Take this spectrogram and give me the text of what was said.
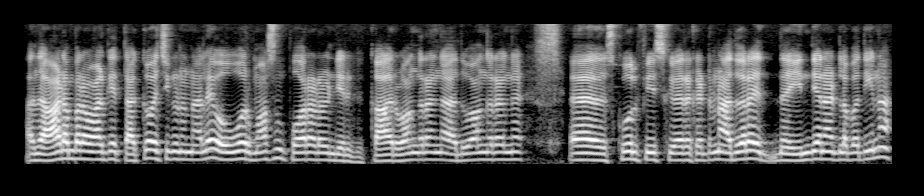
அந்த ஆடம்பர வாழ்க்கையை தக்க வச்சுக்கணுனாலே ஒவ்வொரு மாதமும் போராட வேண்டியிருக்கு. கார் வாங்குறாங்க அது வாங்குறாங்க ஸ்கூல் ஃபீஸ்க்கு வேறு கட்டணும். அது வேறு இந்த இந்திய நாட்டில் பார்த்திங்கன்னா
